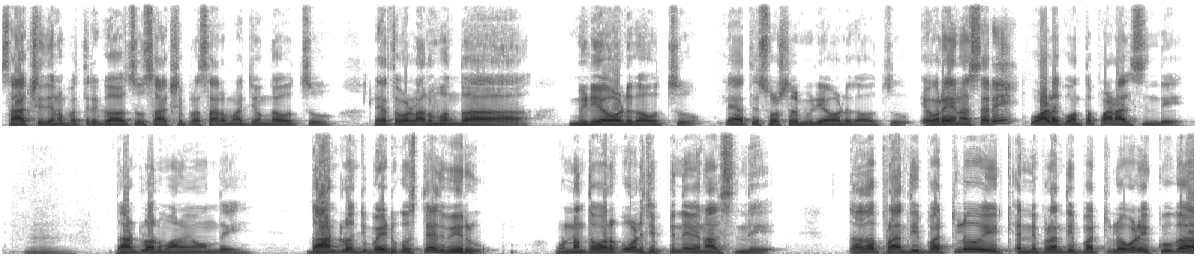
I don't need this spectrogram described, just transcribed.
సాక్షి దినపత్రిక కావచ్చు సాక్షి ప్రసార మాధ్యమం కావచ్చు లేకపోతే వాళ్ళ అనుబంధ మీడియా వాళ్ళు కావచ్చు లేకపోతే సోషల్ మీడియా వాళ్ళు కావచ్చు ఎవరైనా సరే వాళ్ళకి వంత పాడాల్సిందే. దాంట్లో అనుమానం ఏముంది? దాంట్లోంచి బయటకు వస్తే అది వేరు. ఉన్నంత వరకు వాళ్ళు చెప్పిందే వినాల్సిందే. దాదాపు ప్రాంతీయ పార్టీలో అన్ని ప్రాంతీయ పార్టీలో కూడా ఎక్కువగా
